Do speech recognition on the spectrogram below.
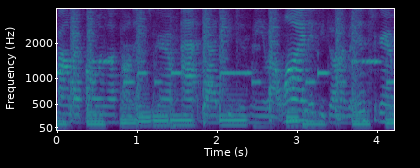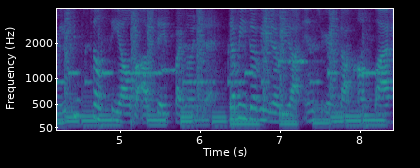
found by following us on Instagram at Dad Teaches Me About Wine. If you don't have an Instagram, you can still see all the updates by going to www.instagram.com slash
